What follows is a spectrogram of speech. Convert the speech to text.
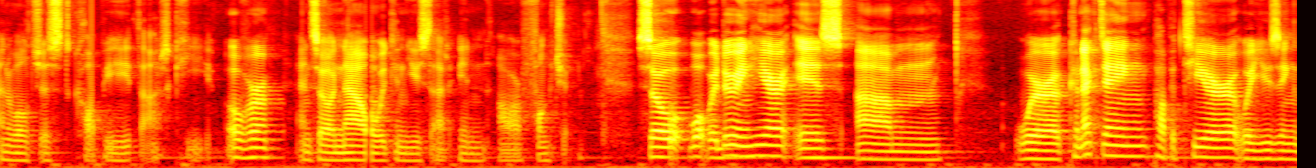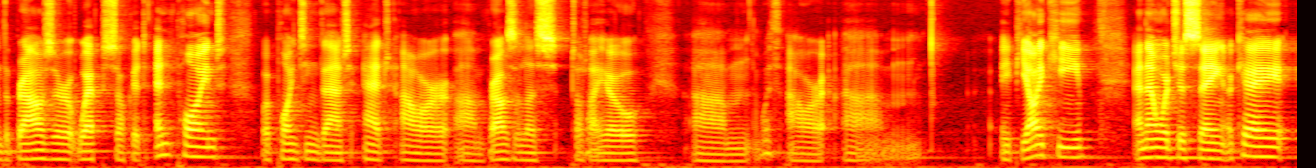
and we'll just copy that key over. And so now we can use that in our function. So what we're doing here is um, we're connecting Puppeteer. We're using the browser WebSocket endpoint we're pointing that at our um, browserless.io um, with our um, API key. And then we're just saying, okay,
